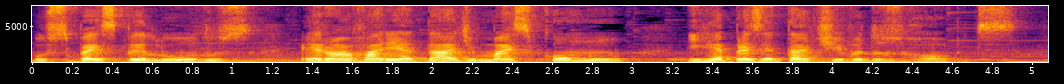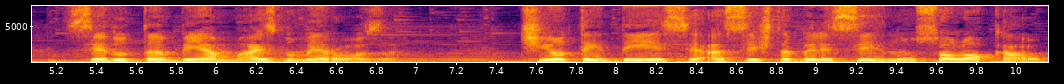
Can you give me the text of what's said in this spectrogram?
Os pés peludos eram a variedade mais comum e representativa dos hobbits, sendo também a mais numerosa. Tinham tendência a se estabelecer num só local.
